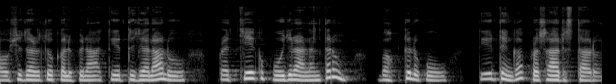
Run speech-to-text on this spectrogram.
ఔషధాలతో కలిపిన తీర్థజలాలు ప్రత్యేక పూజల అనంతరం భక్తులకు తీర్థంగా ప్రసారిస్తారు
